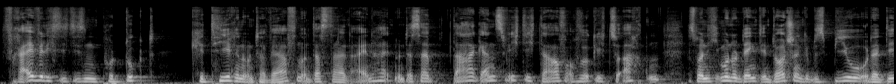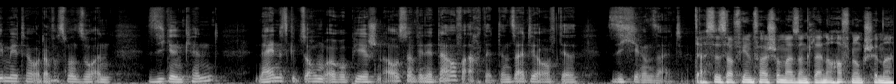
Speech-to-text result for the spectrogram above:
Freiwillig sich diesen Produktkriterien unterwerfen und das dann halt einhalten. Und deshalb da ganz wichtig, darauf auch wirklich zu achten, dass man nicht immer nur denkt, in Deutschland gibt es Bio oder Demeter oder was man so an Siegeln kennt, Nein, das gibt es auch im europäischen Ausland. Wenn ihr darauf achtet, dann seid ihr auch auf der sicheren Seite. Das ist auf jeden Fall schon mal so ein kleiner Hoffnungsschimmer.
